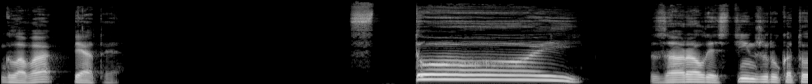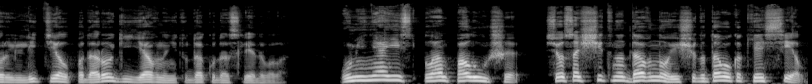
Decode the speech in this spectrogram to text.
Глава пятая «Стой!» Заорал я Стинджеру, который летел по дороге явно не туда, куда следовало. «У меня есть план получше. Все сосчитано давно, еще до того, как я сел».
